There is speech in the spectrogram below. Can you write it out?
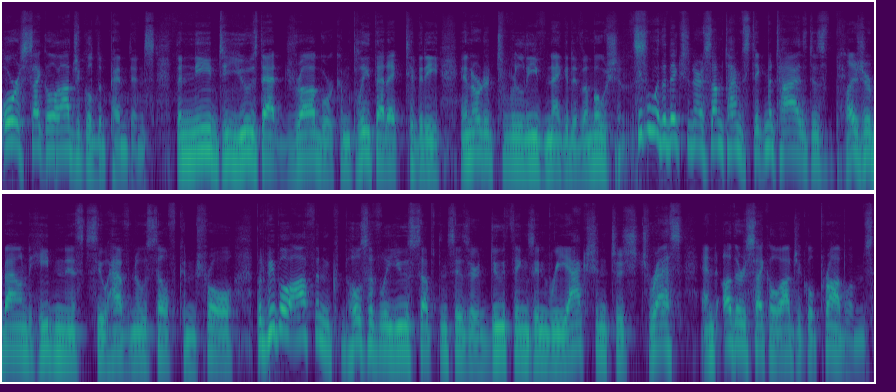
or psychological dependence, the need to use that drug or complete that activity in order to relieve negative emotions. People with addiction are sometimes stigmatized as pleasure bound hedonists who have no self control, but people often compulsively use substances or do things in reaction to stress and other psychological problems problems.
